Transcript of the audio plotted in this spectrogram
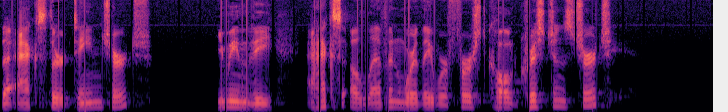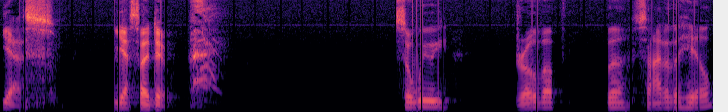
the Acts 13 church? You mean the Acts 11 where they were first called Christians church? Yes. Yes, I do. so we drove up the side of the hill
